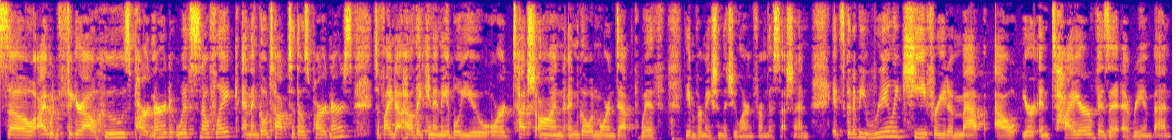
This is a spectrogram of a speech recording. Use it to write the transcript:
So I would figure out who's partnered with Snowflake and then go talk to those partners to find out how they can enable you or touch on and go in more in depth with the information that you learned from this session. It's going to be really key for you to map out your entire visit at reInvent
